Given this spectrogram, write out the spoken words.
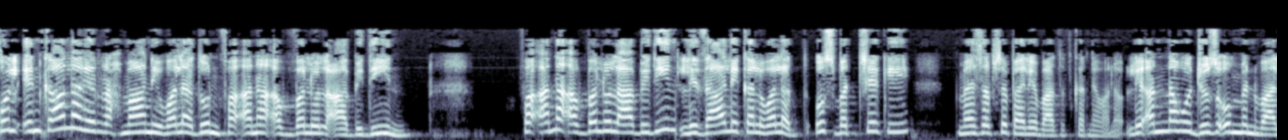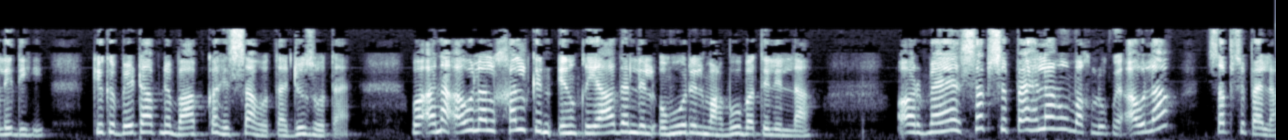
کل انکان الرحمان ولادن فنا اول العابدین۔ فنا اول العابدین لال کل ولد اس بچے کی میں سب سے پہلے عبادت کرنے والا ہوں۔ لن جز امن والد ہی کیونکہ بیٹا اپنے باپ کا حصہ ہوتا ہے، جز ہوتا ہے۔ وہ انا اول الخل انقیاد العمور المحبوب اللہ اور میں سب سے پہلا ہوں مخلوق میں، اولا سب سے پہلا،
